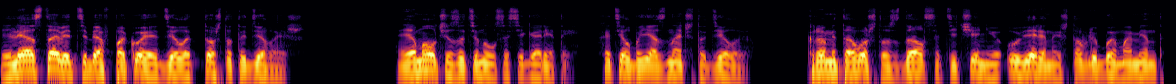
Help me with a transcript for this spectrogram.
Или оставить тебя в покое делать то, что ты делаешь». Я молча затянулся сигаретой. Хотел бы я знать, что делаю. Кроме того, что сдался течению, уверенный, что в любой момент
